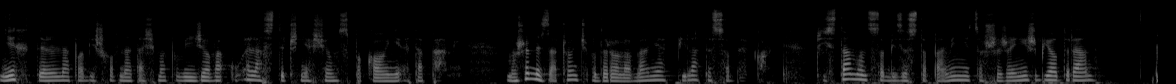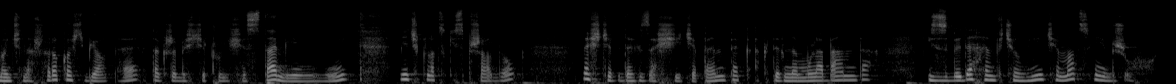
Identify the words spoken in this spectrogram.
Niech tylna powierzchowna taśma powięziowa uelastycznia się spokojnie etapami. Możemy zacząć od rolowania pilatesowego, czyli stanąć sobie ze stopami nieco szerzej niż biodra, bądź na szerokość bioder, tak żebyście czuli się stabilni, mieć klocki z przodu. Weźcie wdech, zasicie pępek, aktywna mula banda i z wydechem wciągnijcie mocniej brzuch.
